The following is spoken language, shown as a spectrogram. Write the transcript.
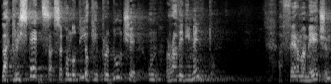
La tristezza, secondo Dio, che produce un ravvedimento. Afferma Machen,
